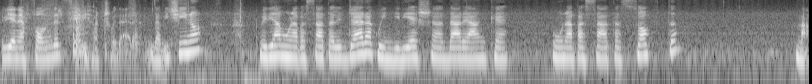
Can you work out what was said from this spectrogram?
viene a fondersi. Vi faccio vedere da vicino. Vediamo una passata leggera quindi riesce a dare anche una passata soft ma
